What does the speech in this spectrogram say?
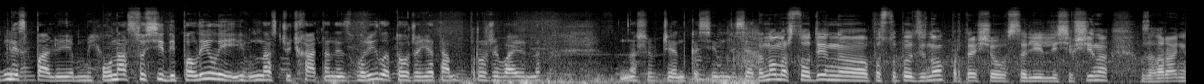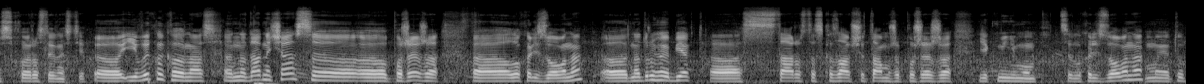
Не спалюємо. У нас сусіди палили, і в нас чуть хата не згоріла, теж я там проживаю на, Шевченка 70. На номер 101 е, поступив дзвінок про те, що в селі Лісівщина загорання сухої рослинності. Е, І викликали нас. На даний час е, пожежа локалізована. На другий об'єкт староста сказав, що там вже пожежа, як мінімум, це локалізована. Ми тут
